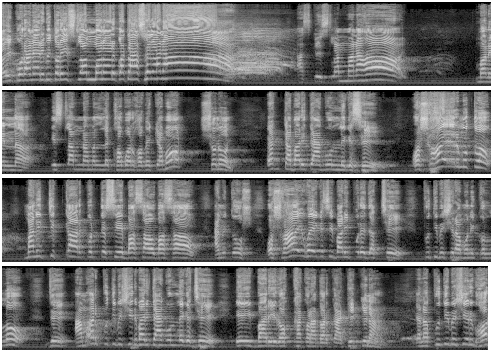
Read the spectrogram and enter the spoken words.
ওই কোরআনের ভিতরে ইসলাম মানার কথা আছে না আজকে ইসলাম মানা হয়। মানেন না। ইসলাম না মানলে খবর হবে কেমন? শুনুন, একটা বাড়িতে আগুন লেগেছে। অসহায়ের মতো মালিক চিৎকার করতেছে, বাঁচাও বাঁচাও। আমি তো অসহায় হয়ে গেছি, বাড়ি পুড়ে যাচ্ছে। প্রতিবেশীরা মনে করল যে, আমার প্রতিবেশীর বাড়িতে আগুন লেগেছে, এই বাড়ি রক্ষা করা দরকার, ঠিক কিনা? কেন প্রতিবেশীর ঘর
